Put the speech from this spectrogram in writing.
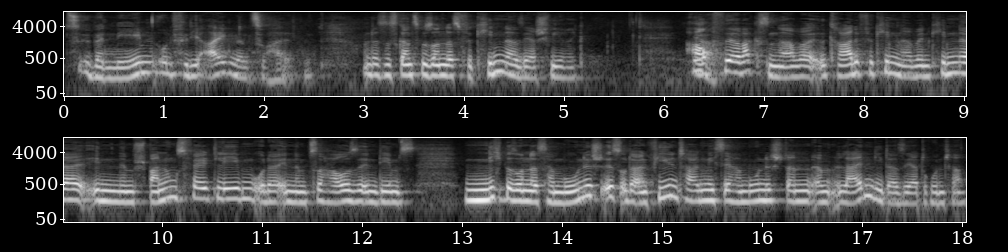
zu übernehmen und für die eigenen zu halten. Und das ist ganz besonders für Kinder sehr schwierig. Ja. Auch für Erwachsene, aber gerade für Kinder. Wenn Kinder in einem Spannungsfeld leben oder in einem Zuhause, in dem es nicht besonders harmonisch ist oder an vielen Tagen nicht sehr harmonisch, dann ähm, leiden die da sehr drunter.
